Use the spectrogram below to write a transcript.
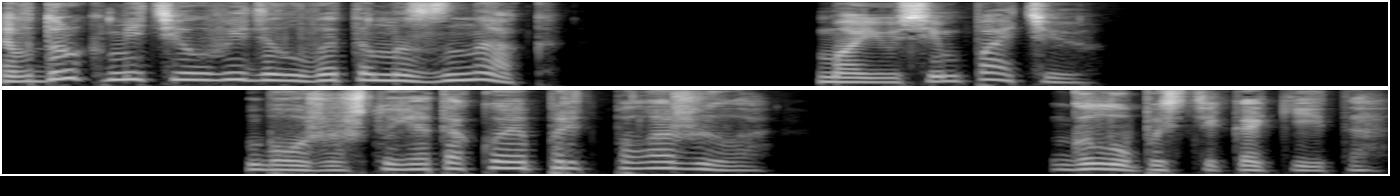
Вдруг Митя увидел в этом знак, мою симпатию. Боже, что я такое предположила? Глупости какие-то.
